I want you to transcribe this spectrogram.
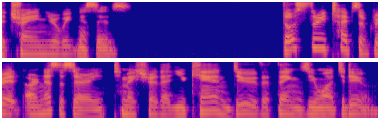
to train your weaknesses. Those three types of grit are necessary to make sure that you can do the things you want to do.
